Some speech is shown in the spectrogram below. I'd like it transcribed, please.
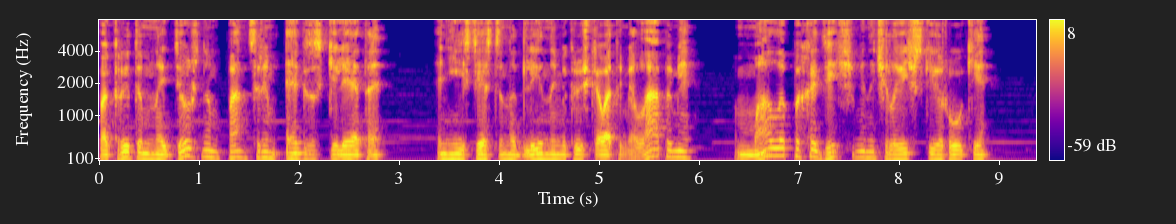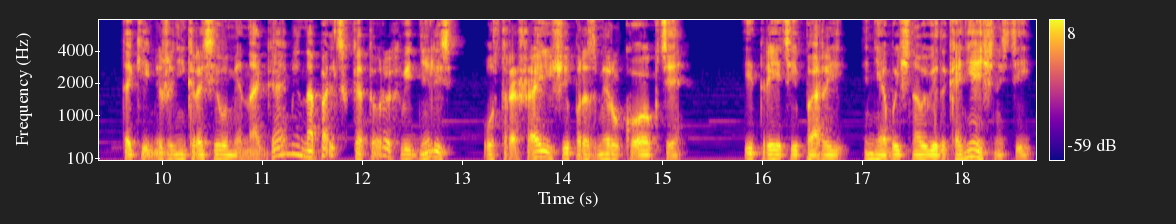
покрытым надежным панцирем экзоскелета, неестественно длинными крючковатыми лапами, мало походящими на человеческие руки, такими же некрасивыми ногами, на пальцах которых виднелись устрашающие по размеру когти, и третьей парой необычного вида конечностей,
